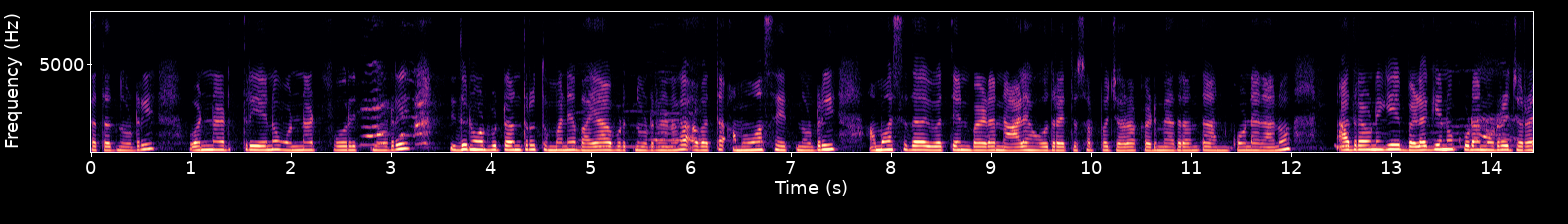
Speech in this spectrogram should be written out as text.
ಬರಕತ್ತದ ನೋಡ್ರಿ. ಒನ್ ನಾಟ್ ತ್ರೀ ಏನೋ ಒನ್ ನಾಟ್ ಫೋರ್ ಇತ್ತು ನೋಡ್ರಿ. ಇದು ನೋಡ್ಬಿಟ್ಟು ಅಂತೂ ತುಂಬಾ ಭಯ ಆಗ್ಬಿಡ್ತು ನೋಡ್ರಿ ನನಗೆ. ಅವತ್ತು ಅಮಾವಾಸ್ಯೆ ಇತ್ತು ನೋಡ್ರಿ. ಅಮಾವಾಸ್ಯದ ಇವತ್ತೇನು ಬೇಡ, ನಾಳೆ ಹೋದ್ರಾಯ್ತು ಸ್ವಲ್ಪ ಜ್ವರ ಕಡಿಮೆ ಆದ್ರೆ ಅಂತ ಅಂದ್ಕೊಂಡೆ ನಾನು. ಆದ್ರೆ ಅವನಿಗೆ ಬೆಳಗ್ಗೆನೂ ಕೂಡ ನೋಡ್ರಿ ಜ್ವರ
